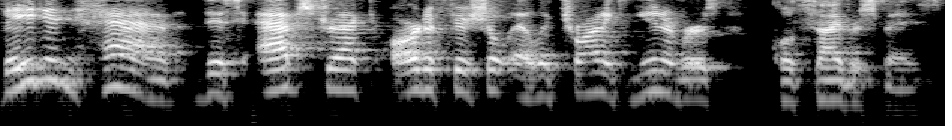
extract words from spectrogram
they didn't have this abstract artificial electronic universe called cyberspace.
